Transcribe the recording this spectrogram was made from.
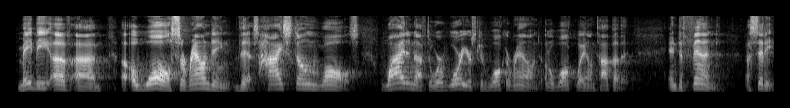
maybe of um, a wall surrounding this, high stone walls, wide enough to where warriors could walk around on a walkway on top of it and defend a city.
